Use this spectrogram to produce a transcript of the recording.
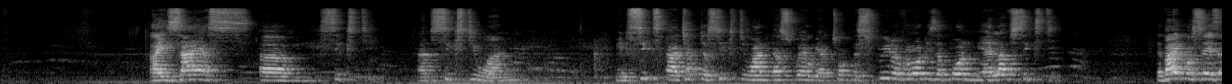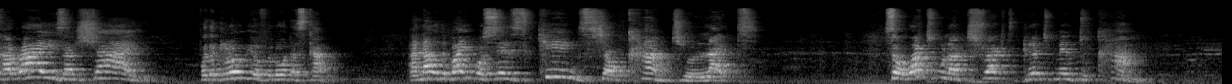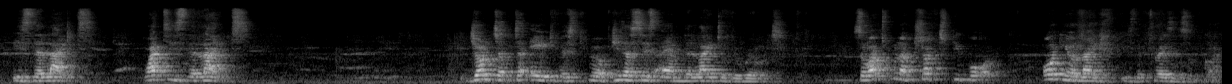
Isaiah um, 60 and 61. In six, uh, chapter 61, that's where we are taught, The Spirit of the Lord is upon me. I love 60. The Bible says, Arise and shine, for the glory of the Lord has come. And now the Bible says, Kings shall come to your light. So, what will attract great men to come is the light. What is the light? John chapter 8, verse 12, Jesus says, I am the light of the world. So, what will attract people on your life is the presence of God.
